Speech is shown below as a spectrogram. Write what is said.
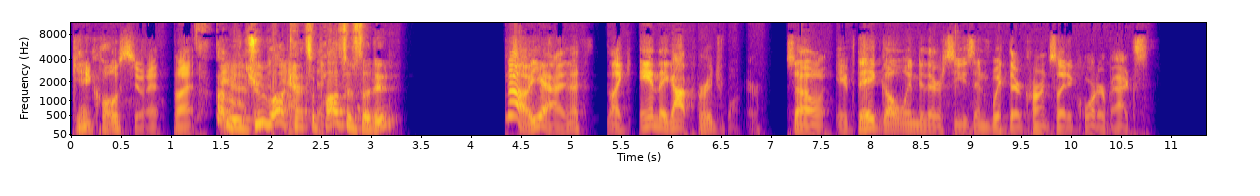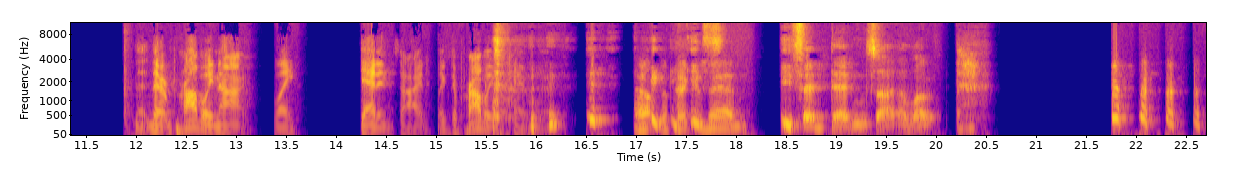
getting close to it, but I mean, Drew Lock had some positives though, dude. No, yeah, and that's like, and they got Bridgewater. So if they go into their season with their current slate of quarterbacks, they're probably not like dead inside. Like they're probably okay with it. well, the pick is in. He said dead inside. I love it.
